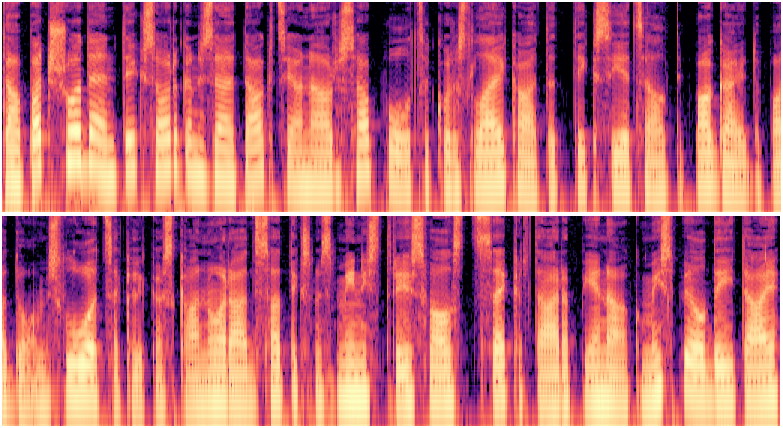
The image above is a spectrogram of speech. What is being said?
Tāpat šodien tiks organizēta akcionāru sapulce, kuras laikā tad tiks iecelti pagaidu padomas locekļi, kas, kā norāda satiksmes ministrijas valsts sekretārs, sekretāra pienākumu izpildītāja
